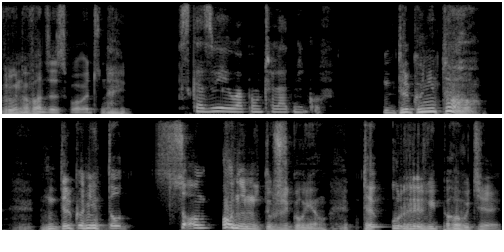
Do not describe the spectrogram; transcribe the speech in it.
w równowadze społecznej. Wskazuje łapą czeladników. Tylko nie to. Tylko nie to, co oni mi tu szykują. Te urwi połcie.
